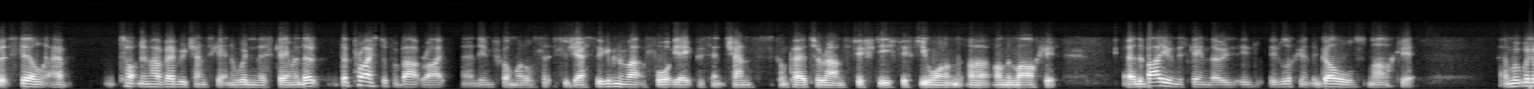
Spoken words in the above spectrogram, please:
But still, uh, Tottenham have every chance of getting a win in this game, and they're, they're priced up about right. Uh, the Infogol model suggests they're giving them about a 48% chance compared to around 50, 51 uh, on the market. Uh, the value in this game, though, is, is, looking at the goals market. And we're,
